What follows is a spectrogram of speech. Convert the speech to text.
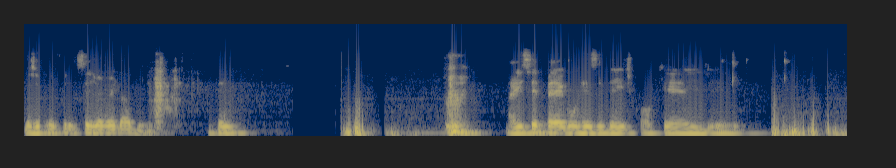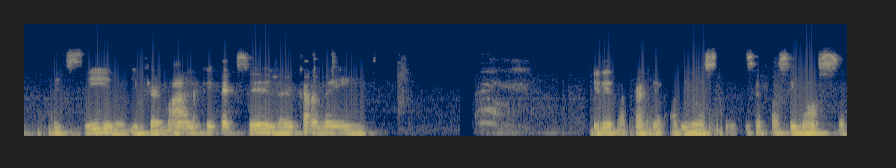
mas eu prefiro que seja verdadeiro, entende? Aí você pega um residente qualquer aí de medicina, de enfermagem, o que quer que seja, aí o cara vem querer dar carteirada em você, você fala assim, nossa,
